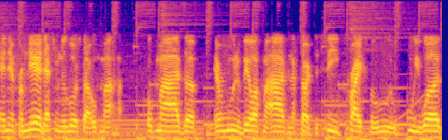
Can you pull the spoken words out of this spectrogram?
And then from there, that's when the Lord started opening my my eyes up and removing the veil off my eyes, and I started to see Christ for who who He was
